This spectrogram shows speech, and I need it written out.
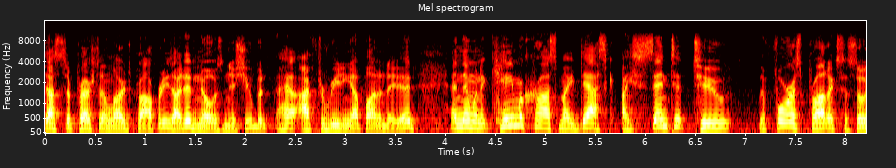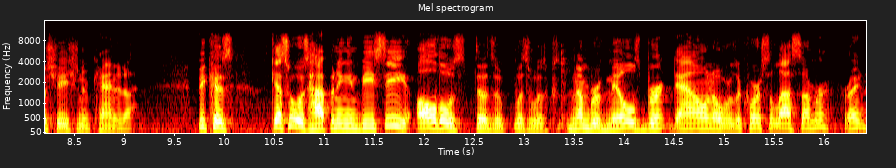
dust suppression on large properties. I didn't know it was an issue, but after reading up on it, I did. And then when it came across my desk, I sent it to the Forest Products Association of Canada. Because guess what was happening in BC? All those, those was, was a number of mills burnt down over the course of last summer, right?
